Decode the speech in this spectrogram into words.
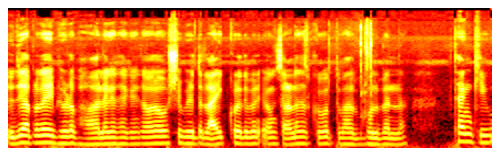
যদি আপনাদের এই ভিডিওটা ভালো লেগে থাকে, তাহলে অবশ্যই ভিডিওতে লাইক করে দেবেন এবং চ্যানেলটা সাবস্ক্রাইব করতে ভুলবেন না। থ্যাংক ইউ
